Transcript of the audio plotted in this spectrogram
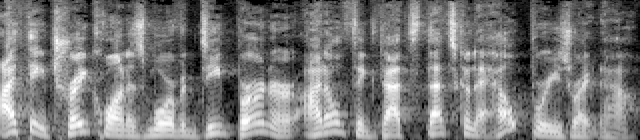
I think Tre'Quan is more of a deep burner. I don't think that's that's going to help Brees right now.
